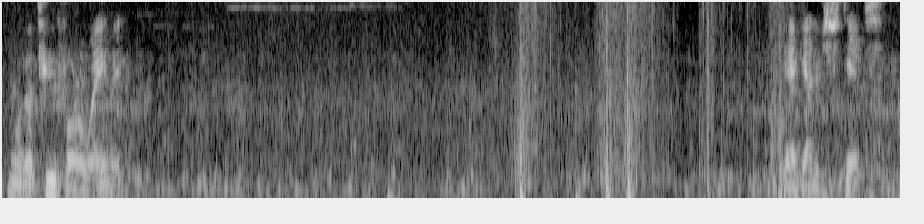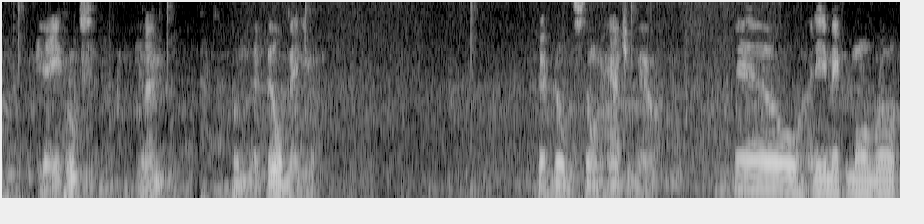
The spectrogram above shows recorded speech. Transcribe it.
I don't want to go too far away, but... gathered sticks. Okay, oops. Can I put them in the build menu? Can I build the stone hatchet now? No, I need to make more rope.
